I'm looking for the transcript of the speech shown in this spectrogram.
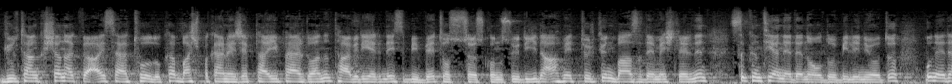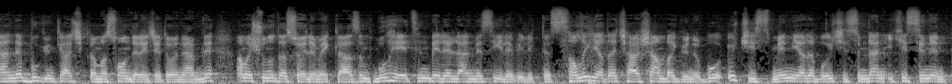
Gülten Kışanak ve Aysel Tuğluk'a Başbakan Recep Tayyip Erdoğan'ın tabiri yerindeyse bir vetosu söz konusuydu. Yine Ahmet Türk'ün bazı demeçlerinin sıkıntıya neden olduğu biliniyordu. Bu nedenle bugünkü açıklama son derecede önemli ama şunu da söylemek lazım. Bu heyetin belirlenmesiyle birlikte salı ya da çarşamba günü bu üç ismin ya da bu üç isimden ikisinin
